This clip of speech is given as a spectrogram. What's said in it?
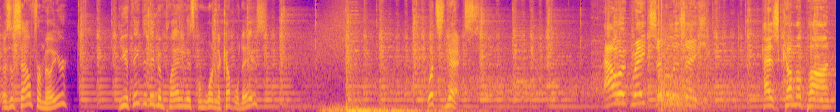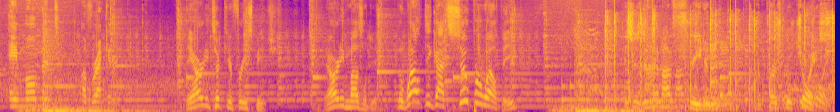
Does it sound familiar? Do you think that they've been planning this for more than a couple days? What's next? Our great civilization has come upon a moment of reckoning. They already took your free speech. They already muzzled you. The wealthy got super wealthy. This is not about freedom or personal choice.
